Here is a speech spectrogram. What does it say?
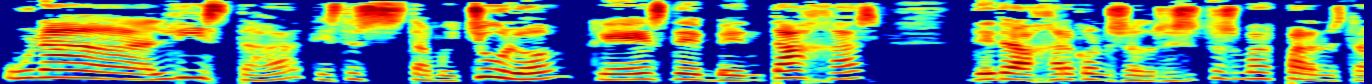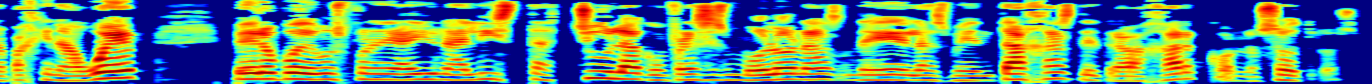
una lista, que esto está muy chulo, que es de ventajas de trabajar con nosotros. Esto es más para nuestra página web, pero podemos poner ahí una lista chula con frases molonas de las ventajas de trabajar con nosotros.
